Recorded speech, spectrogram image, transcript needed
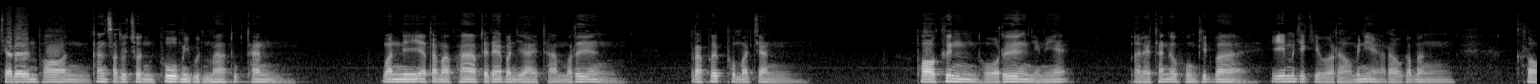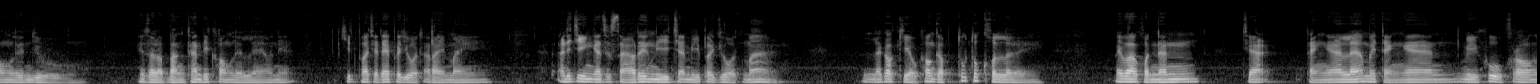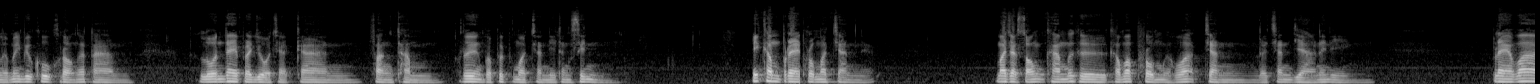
เจริญพรท่านสาธุชนผู้มีบุญมากทุกท่าน วันนี้อาตมาภาพจะได้บรรยายธรรมเรื่อง ประพฤติพรหมจรรย์พอขึ้นหัวเรื่องอย่างนี้หลายๆท่านก็คงคิดว่าเอ๊ะมันจะเกี่ยวกับเราไหมเนี่ยเรากำลังครองเรือนอยู่ในสำหรับบางท่านที่ครองเรือนแล้วเนี่ย คิดว่าจะได้ประโยชน์อะไรไหมอันนี้จริงการศึกษาเรื่องนี้จะมีประโยชน์มาก และก็เกี่ยวข้องกับทุกๆคนเลย ไม่ว่าคนนั้นจะ แต่งงานแล้วไม่แต่งงานมีคู่ครองหรือไม่มีคู่ครองก็ตาม ล้วนได้ประโยชน์จากการฟังธรรม เรื่องประพฤติพรหมจรรย์นี้ทั้งสิ้น นี่คำแปลพรหมจรรย์เนี่ยมาจากสองคำก็คือคำว่าพรหมกับว่าจันหรือจันยานั่นเอง แปลว่า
